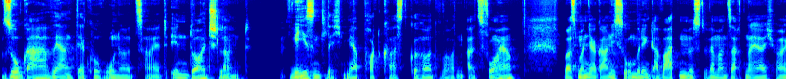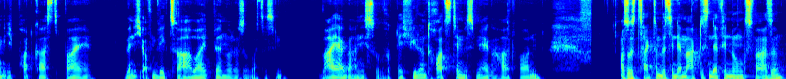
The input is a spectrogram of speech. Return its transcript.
sogar während der Corona-Zeit in Deutschland wesentlich mehr Podcast gehört worden als vorher, was man ja gar nicht so unbedingt erwarten müsste, wenn man sagt, naja, ich höre eigentlich Podcasts bei, wenn ich auf dem Weg zur Arbeit bin oder sowas. Das war ja gar nicht so wirklich viel und trotzdem ist mehr gehört worden. Also es zeigt so ein bisschen, der Markt ist in der Findungsphase,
